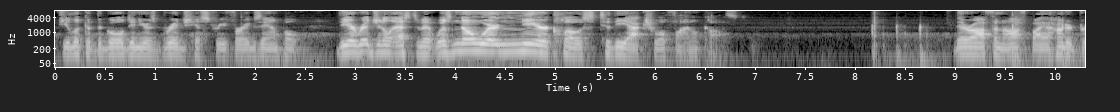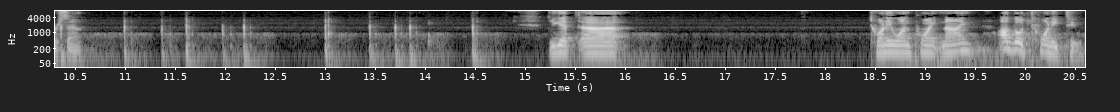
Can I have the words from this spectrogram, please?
If you look at the Golden Ears Bridge history, for example, the original estimate was nowhere near close to the actual final cost. They're often off by 100%. You get uh, 21.9. I'll go 22.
